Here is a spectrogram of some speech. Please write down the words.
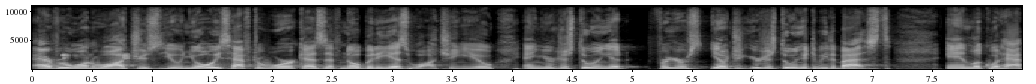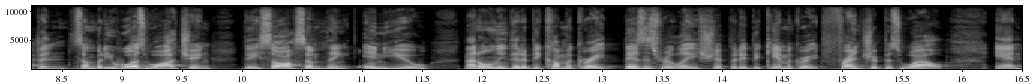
everyone watches you and you always have to work as if nobody is watching you and you're just doing it for your you know you're just doing it to be the best. And look what happened. Somebody was watching. They saw something in you. Not only did it become a great business relationship but it became a great friendship as well. And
